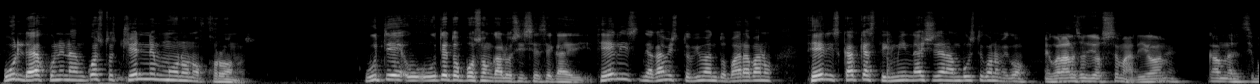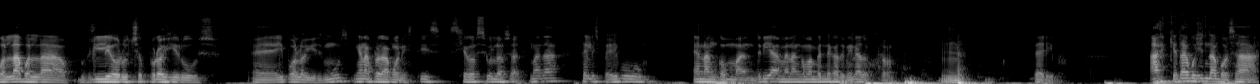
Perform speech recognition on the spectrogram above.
Όλα έχουν έναν κόστος και είναι μόνο ο χρόνος. Ούτε, ου- ούτε το πόσο καλός είσαι σε κάτι. Θέλεις να κάνεις το βήμα το παραπάνω, θέλεις κάποια στιγμή να έχεις έναν boost οικονομικό. Εγώ λέω ότι ως σωματείο Ναι. κάνουν έτσι πολλά πολλά γλίωρους και πρόχειρους ε, υπολογισμούς για να πρωταγωνιστείς σχεδόν σε όλα τα ατήματα θέλεις περίπου 1,3 με 1,5 εκατομμύρια το χρόνο. Ναι. Περίπου. Αρκετά που είναι τα ποσά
